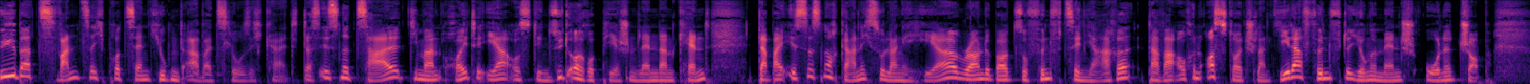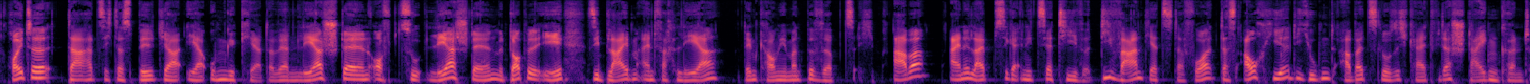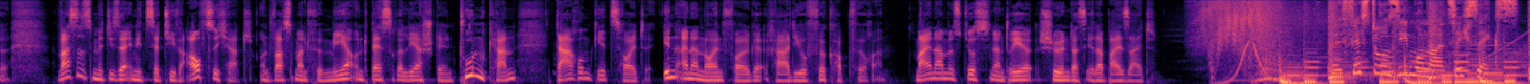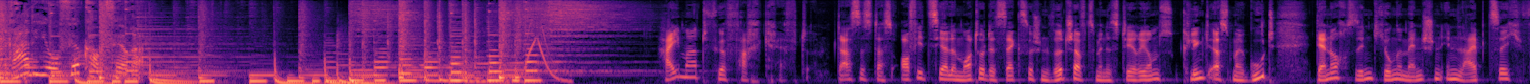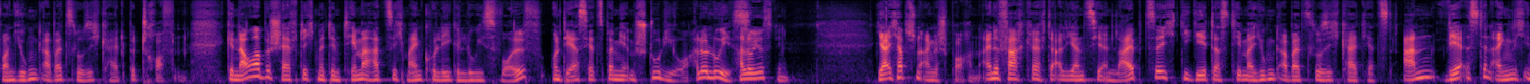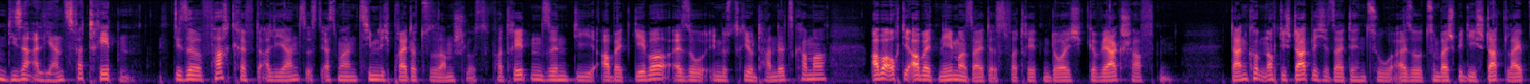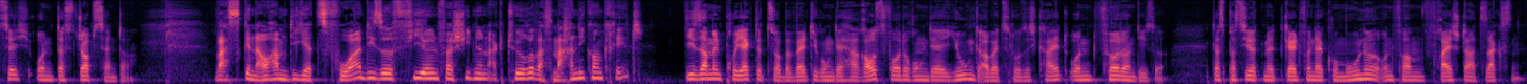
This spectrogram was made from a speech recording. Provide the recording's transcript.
Über 20 Prozent Jugendarbeitslosigkeit. Das ist eine Zahl, die man heute eher aus den südeuropäischen Ländern kennt. Dabei ist es noch gar nicht so lange her, roundabout so 15 Jahre. Da war auch in Ostdeutschland jeder fünfte junge Mensch ohne Job. Heute, da hat sich das Bild ja eher umgekehrt. Da werden Lehrstellen oft zu Lehrstellen mit Doppel-E. Sie bleiben einfach leer, denn kaum jemand bewirbt sich. Aber eine Leipziger Initiative. Die warnt jetzt davor, dass auch hier die Jugendarbeitslosigkeit wieder steigen könnte. Was es mit dieser Initiative auf sich hat und was man für mehr und bessere Lehrstellen tun kann, darum geht's heute in einer neuen Folge Radio für Kopfhörer. Mein Name ist Justin Andrea, schön, dass ihr dabei seid. Mephisto 976, Radio für Kopfhörer. Heimat für Fachkräfte. Das ist das offizielle Motto des sächsischen Wirtschaftsministeriums. Klingt erstmal gut. Dennoch sind junge Menschen in Leipzig von Jugendarbeitslosigkeit betroffen. Genauer beschäftigt mit dem Thema hat sich mein Kollege Luis Wolf und der ist jetzt bei mir im Studio. Hallo Luis. Hallo Justin. Ja, ich habe es schon angesprochen. Eine Fachkräfteallianz hier in Leipzig, die geht das Thema Jugendarbeitslosigkeit jetzt an. Wer ist denn eigentlich in dieser Allianz vertreten? Diese Fachkräfteallianz ist erstmal ein ziemlich breiter Zusammenschluss. Vertreten sind die Arbeitgeber, also Industrie- und Handelskammer, aber auch die Arbeitnehmerseite ist vertreten durch Gewerkschaften. Dann kommt noch die staatliche Seite hinzu, also zum Beispiel die Stadt Leipzig und das Jobcenter. Was genau haben die jetzt vor, diese vielen verschiedenen Akteure? Was machen die konkret? Die sammeln Projekte zur Bewältigung der Herausforderungen der Jugendarbeitslosigkeit und fördern diese. Das passiert mit Geld von der Kommune und vom Freistaat Sachsen.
